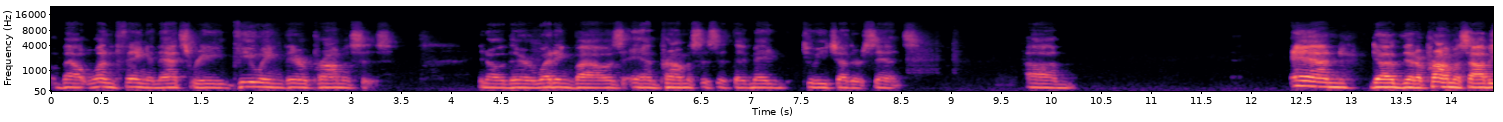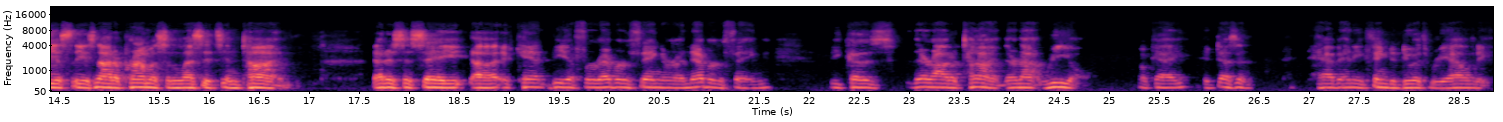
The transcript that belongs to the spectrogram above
about one thing, and that's reviewing their promises. You know, their wedding vows and promises that they've made to each other since. Um, and Doug, that a promise obviously is not a promise unless it's in time. That is to say, uh, it can't be a forever thing or a never thing because they're out of time. They're not real. Okay? It doesn't have anything to do with reality.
